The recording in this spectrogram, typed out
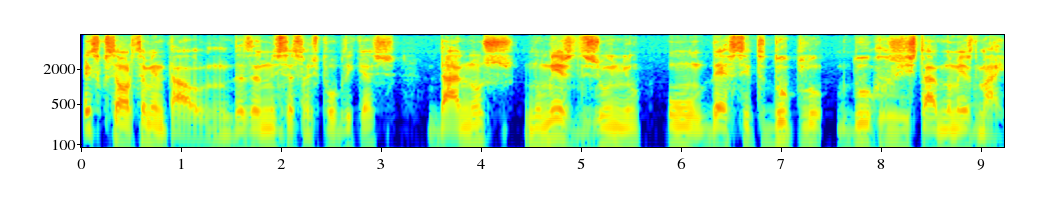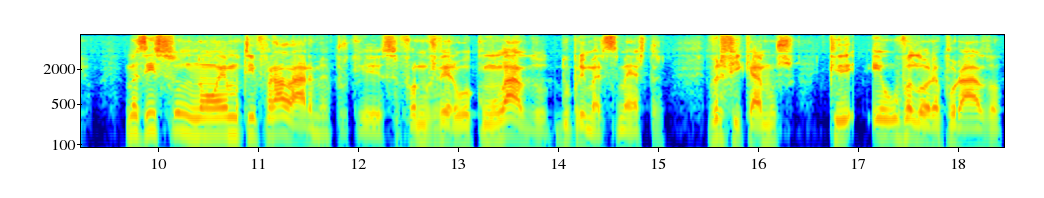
A execução orçamental das administrações públicas dá-nos, no mês de junho, um déficit duplo do registado no mês de maio. Mas isso não é motivo para alarme, porque se formos ver o acumulado do primeiro semestre, verificamos que o valor apurado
